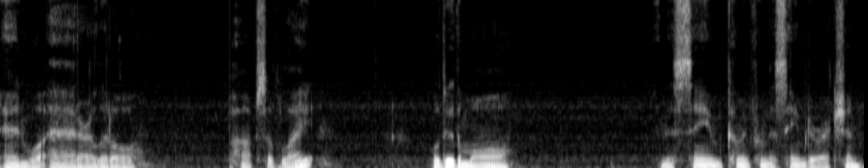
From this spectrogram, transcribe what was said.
And we'll add our little pops of light. We'll do them all in the same, coming from the same direction.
